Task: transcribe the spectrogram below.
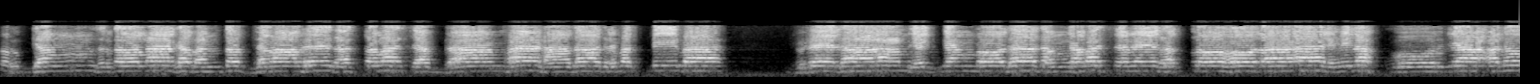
तुभ्यम् श्रुतो माघवन्तुभ्यमाभेदस्तमस्य ब्राह्मणादादृपत्नीव षेधाम् यज्ञम् बोधतम् गमस्य मे धत्तो होदानिमिलः पूर्व्या अनु।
